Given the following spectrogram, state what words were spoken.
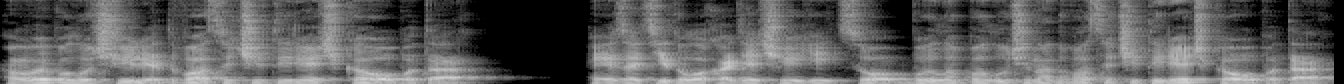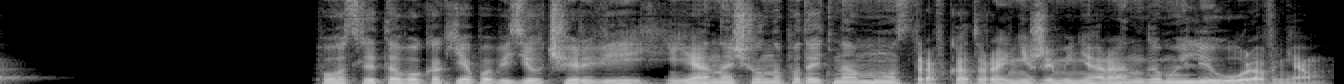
Вы получили 24 очка опыта. Из-за титула «Ходячее яйцо» было получено 24 очка опыта. После того, как я победил червей, я начал нападать на монстров, которые ниже меня рангом или уровнем.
